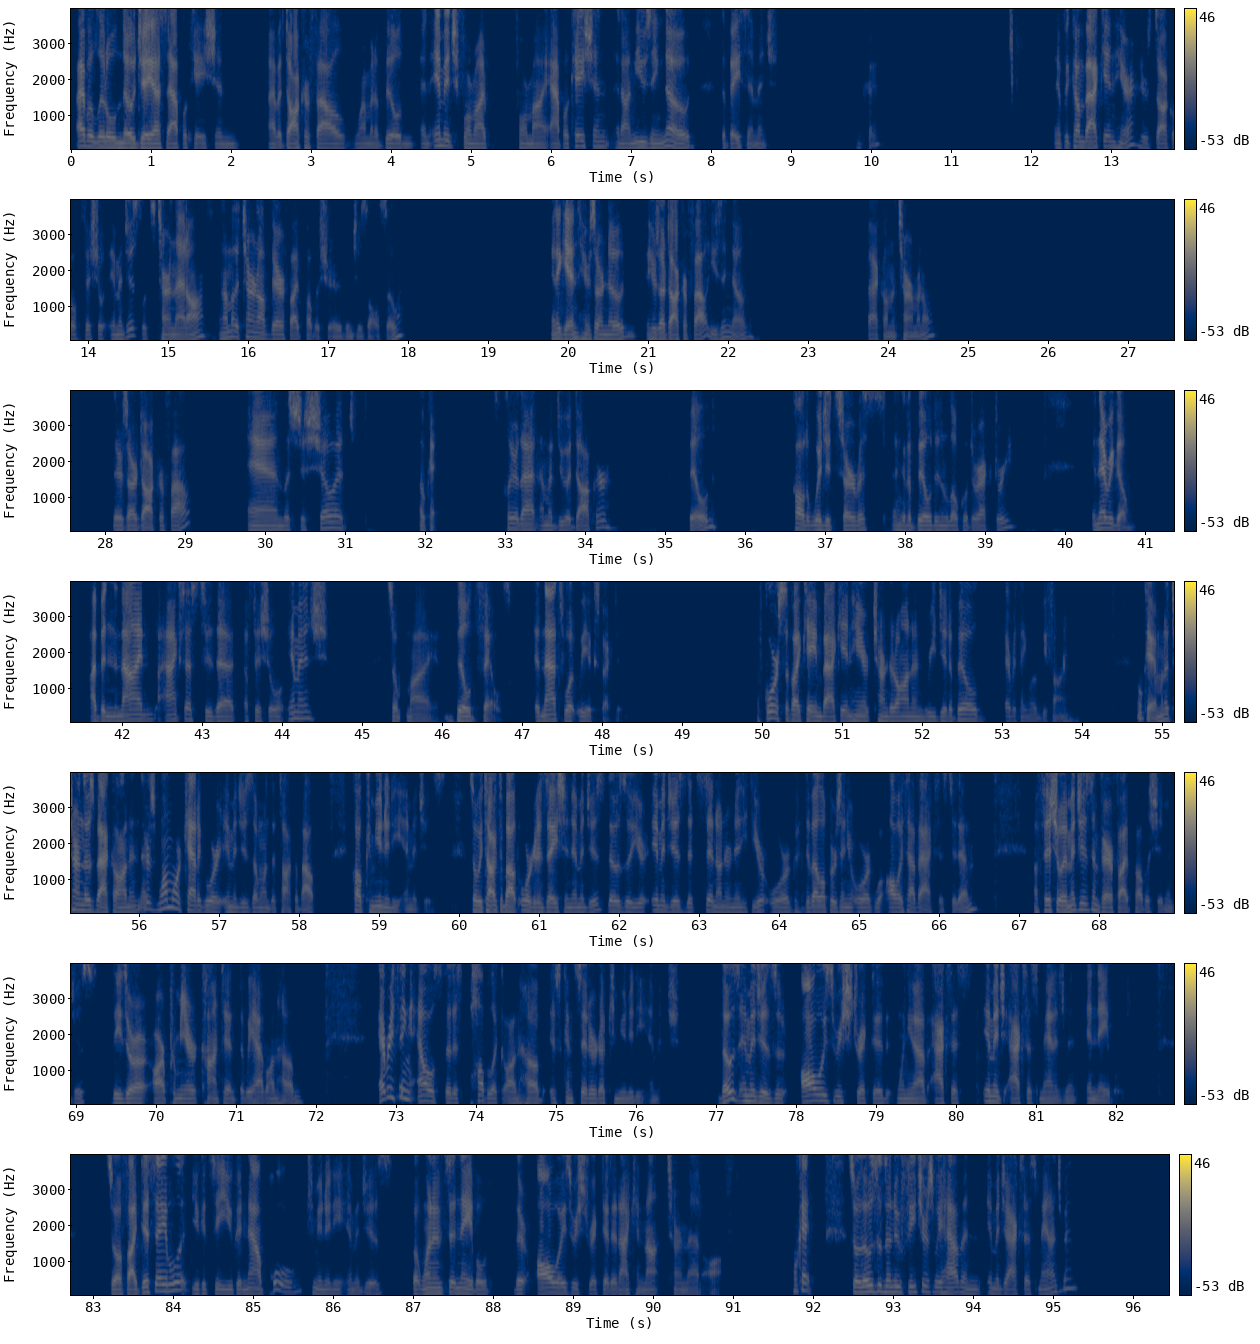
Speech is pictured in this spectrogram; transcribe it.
I have a little Node.js application. I have a Docker file where I'm going to build an image for my for my application, and I'm using Node, the base image. Okay. And if we come back in here, here's Docker official images. Let's turn that off. And I'm going to turn off verified publisher images also. And again, here's our node. Here's our Docker file using Node. Back on the terminal. There's our Docker file. And let's just show it. Okay, let's clear that. I'm going to do a Docker build called a widget service. I'm going to build in a local directory. And there we go. I've been denied access to that official image. So my build fails. And that's what we expected. Of course, if I came back in here, turned it on and redid a build, everything would be fine. Okay, I'm going to turn those back on. And there's one more category of images I wanted to talk about called community images. So we talked about organization images. Those are your images that sit underneath your org. Developers in your org will always have access to them. Official images and verified published images. These are our premier content that we have on Hub. Everything else that is public on Hub is considered a community image. Those images are always restricted when you have access, image access management enabled. So if I disable it, you can see you can now pull community images, but when it's enabled, they're always restricted and I cannot turn that off. Okay, so those are the new features we have in image access management.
